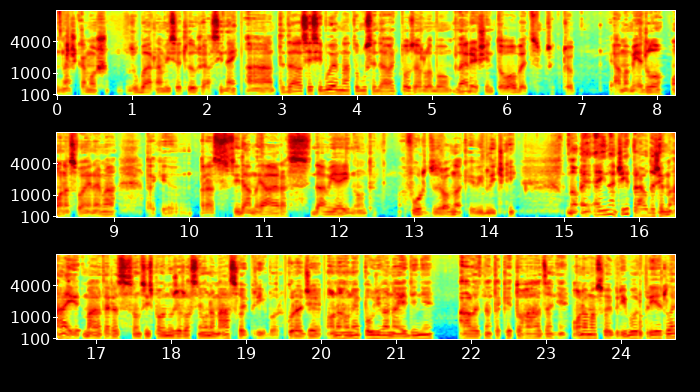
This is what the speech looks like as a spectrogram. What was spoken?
náš kamoš zubár nám vysvetlil, že asi ne. A teda asi si budem na to musieť dávať pozor, lebo neriešim to vôbec. Čo, ja mám jedlo, ona svoje nemá, tak e, raz si dám ja, raz dám jej, no tak a furt z rovnakej vidličky. No a, a ináč je pravda, že má, má, teraz som si spomenul, že vlastne ona má svoj príbor. Akurát, že ona ho nepoužíva na jedenie, ale na takéto hádzanie. Ona má svoj príbor pri jedle,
